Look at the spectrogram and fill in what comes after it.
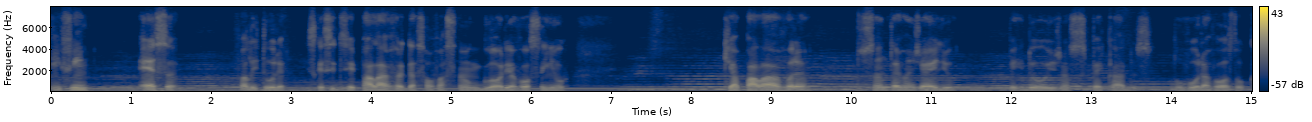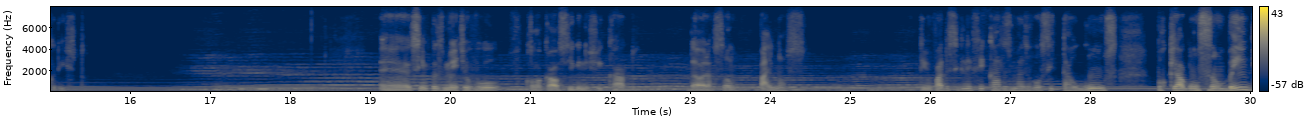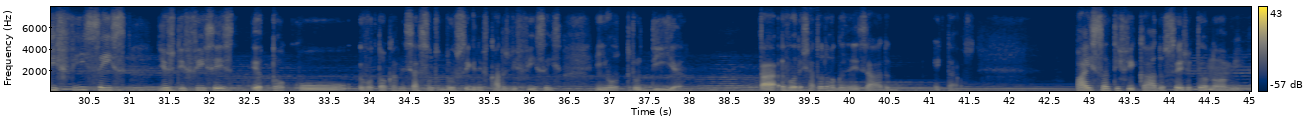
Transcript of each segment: enfim, essa foi a leitura. Esqueci de dizer palavra da salvação, glória a vós, Senhor. Que a palavra do Santo Evangelho perdoe os nossos pecados. Louvor a vós, ó Cristo. É, simplesmente eu vou colocar o significado da oração Pai Nosso. Tem vários significados, mas eu vou citar alguns porque alguns são bem difíceis e os difíceis eu toco, eu vou tocar nesse assunto dos significados difíceis em outro dia. Tá? Eu vou deixar tudo organizado e tal. Pai santificado seja o teu nome.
